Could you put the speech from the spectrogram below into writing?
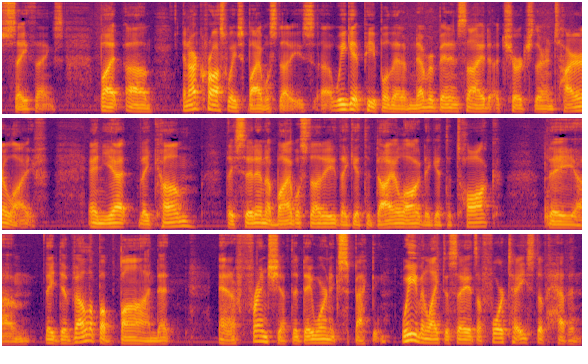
say things. But um, in our Crosswaves Bible studies, uh, we get people that have never been inside a church their entire life, and yet they come, they sit in a Bible study, they get to dialogue, they get to talk, they um, they develop a bond that and a friendship that they weren't expecting. We even like to say it's a foretaste of heaven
